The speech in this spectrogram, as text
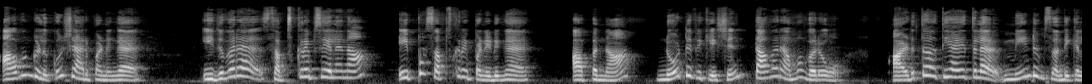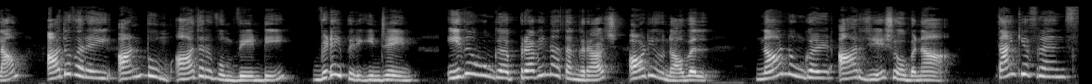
அவங்களுக்கும் ஷேர் பண்ணுங்க. இதுவரை சப்ஸ்கிரைப் செய்யலைனா இப்போ சப்ஸ்கிரைப் பண்ணிடுங்க. அப்பதான் நோட்டிபிகேஷன் தவறாம வரும். அடுத்த அத்தியாயத்துல மீண்டும் சந்திக்கலாம். அதுவரை அன்பும் ஆதரவும் வேண்டி விடை பெறுகின்றேன் இது உங்க பிரவீனா தங்கராஜ் ஆடியோ நாவல். நான் உங்கள் ஆர்ஜே சோபனா. Thank you friends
